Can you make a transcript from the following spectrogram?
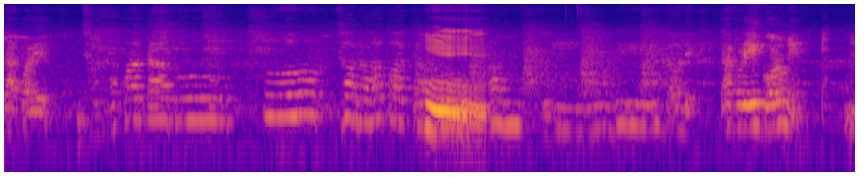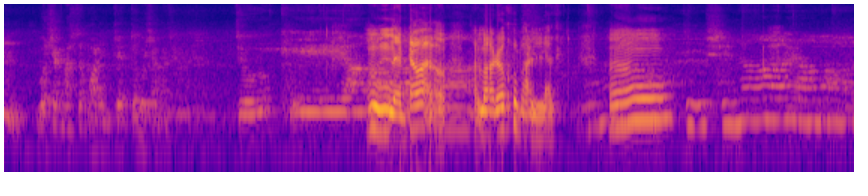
তারপরে ঝরা পাতা গো তারপরে এই গরমে বৈশাখ মাস তো পরে চৈত্র বৈশাখ মাস। এটাও আমারও খুব ভালো লাগে। তৃষ্ণায় আমার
